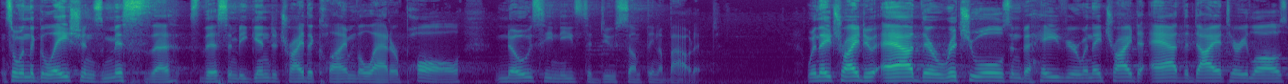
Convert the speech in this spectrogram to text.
And so when the Galatians miss this and begin to try to climb the ladder, Paul knows he needs to do something about it. When they tried to add their rituals and behavior, when they tried to add the dietary laws,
